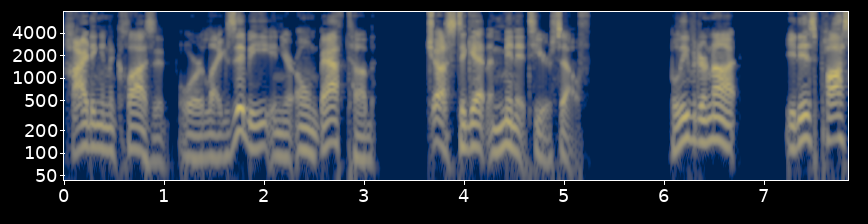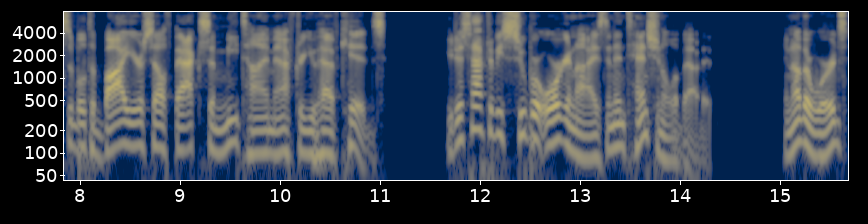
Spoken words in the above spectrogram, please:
hiding in a closet, or like Zibby in your own bathtub, just to get a minute to yourself. Believe it or not, it is possible to buy yourself back some me time after you have kids. You just have to be super organized and intentional about it. In other words,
